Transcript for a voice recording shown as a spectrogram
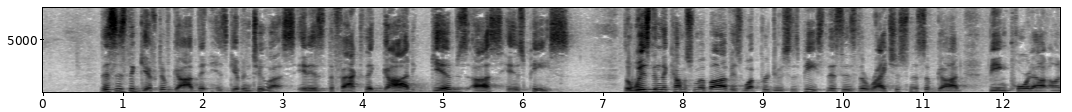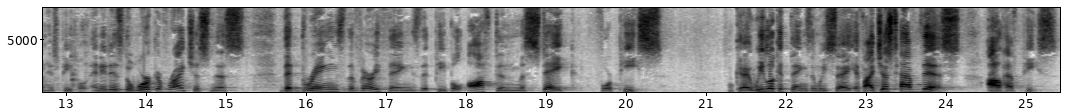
This is the gift of God that is given to us. It is the fact that God gives us his peace. The wisdom that comes from above is what produces peace. This is the righteousness of God being poured out on his people. And it is the work of righteousness that brings the very things that people often mistake for peace. Okay, we look at things and we say, if I just have this, I'll have peace.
